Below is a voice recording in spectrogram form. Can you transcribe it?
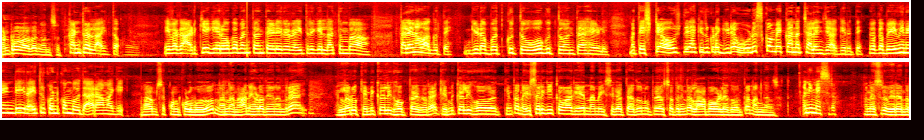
ಕಂಟ್ರೋಲ್ ಆದಂಗೆ ಅನಿಸುತ್ತೆ. ಕಂಟ್ರೋಲ್ ಆಯಿತು. ಇವಾಗ ಅಡಿಕೆಗೆ ರೋಗ ಬಂತು ಅಂತ ಹೇಳಿದ್ರೆ ರೈತರಿಗೆಲ್ಲ ತುಂಬ ತಲೆನೋವಾಗುತ್ತೆ. ಗಿಡ ಬದುಕುತ್ತೋ ಹೋಗುತ್ತೋ ಅಂತ ಹೇಳಿ. ಮತ್ತು ಎಷ್ಟೇ ಔಷಧಿ ಹಾಕಿದ್ರು ಕೂಡ ಗಿಡ ಉಳಿಸ್ಕೊಬೇಕು ಅನ್ನೋ ಚಾಲೆಂಜ್ ಆಗಿರುತ್ತೆ. ಇವಾಗ ಬೇವಿನ ಹಿಂಡಿ ರೈತರು ಕೊಂಡ್ಕೊಬೋದು ಆರಾಮಾಗಿ. ಆರಾಮ್ಸೆ ಕೊಂಡ್ಕೊಳ್ಬೋದು ನನ್ನ ನಾನು ಹೇಳೋದೇನಂದ್ರೆ ಎಲ್ಲರೂ ಕೆಮಿಕಲಿಗೆ ಹೋಗ್ತಾ ಇದ್ದಾರೆ. ಕೆಮಿಕಲಿಗೆ ಹೋಗೋಕ್ಕಿಂತ ನೈಸರ್ಗಿಕವಾಗಿ ಏನು ನಮಗೆ ಸಿಗತ್ತೆ ಅದನ್ನು ಉಪಯೋಗಿಸೋದ್ರಿಂದ ಲಾಭ ಒಳ್ಳೇದು ಅಂತ ನನಗನ್ಸುತ್ತೆ. ನಿಮ್ಮ ಹೆಸರು? ನನ್ನ ಹೆಸರು ವೀರೇಂದ್ರ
